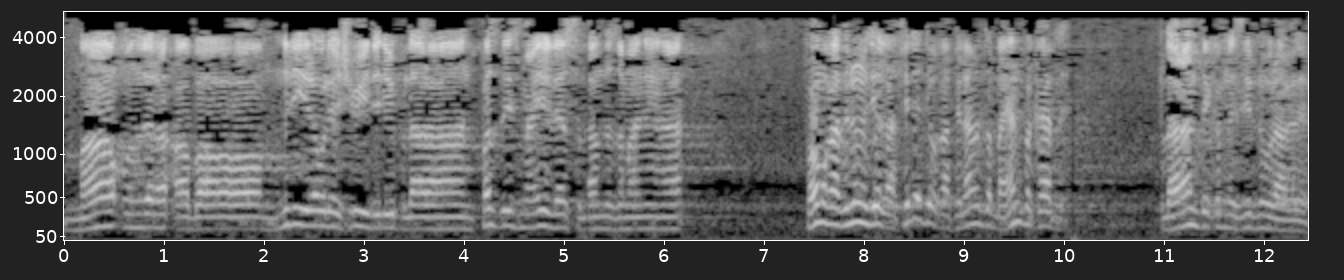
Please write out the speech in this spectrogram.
ما انذر ابا ندی رولې شوی د دې پلاران پس د اسماعیل علیه السلام د زمانه نه فهم غافلون دي غافل دي غافلانو ته بیان پکار دي پلاران ته کوم نذیر نور راغله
